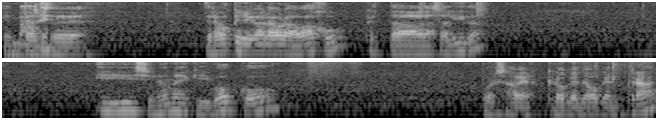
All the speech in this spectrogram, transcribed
Entonces, tenemos que llegar ahora abajo, que está la salida. Y si no me equivoco, pues a ver, creo que tengo que entrar.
